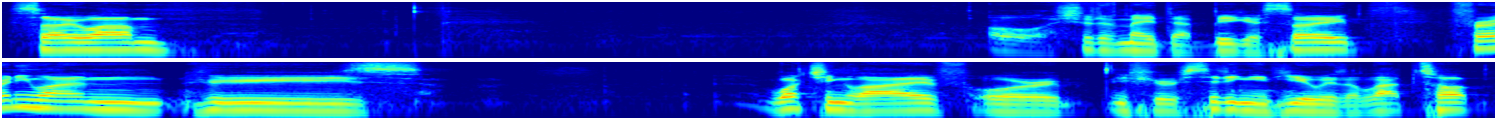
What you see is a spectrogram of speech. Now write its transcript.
So um, Oh, I should have made that bigger. So for anyone who's watching live or if you're sitting in here with a laptop,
